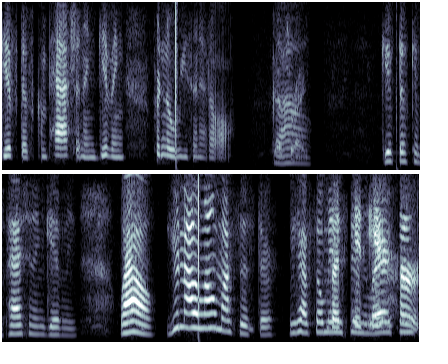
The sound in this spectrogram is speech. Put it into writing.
gift of compassion and giving for no reason at all. That's wow. right. Gift of compassion and giving. Wow, you're not alone, my sister. We have so many but it, it similarities.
